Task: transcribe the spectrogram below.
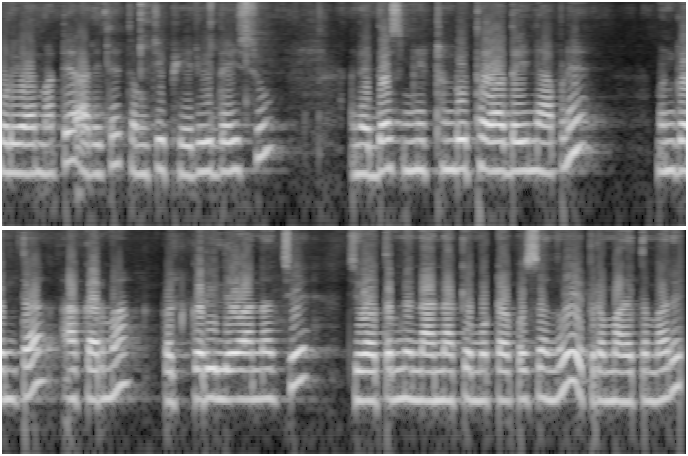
થોડી માટે આ રીતે ચમચી ફેરવી દઈશું. અને દસ મિનિટ ઠંડુ થવા દઈને આપણે મનગમતા આકારમાં કટ કરી લેવાના છે. જેવા તમને નાના કે મોટા પસંદ હોય એ પ્રમાણે તમારે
